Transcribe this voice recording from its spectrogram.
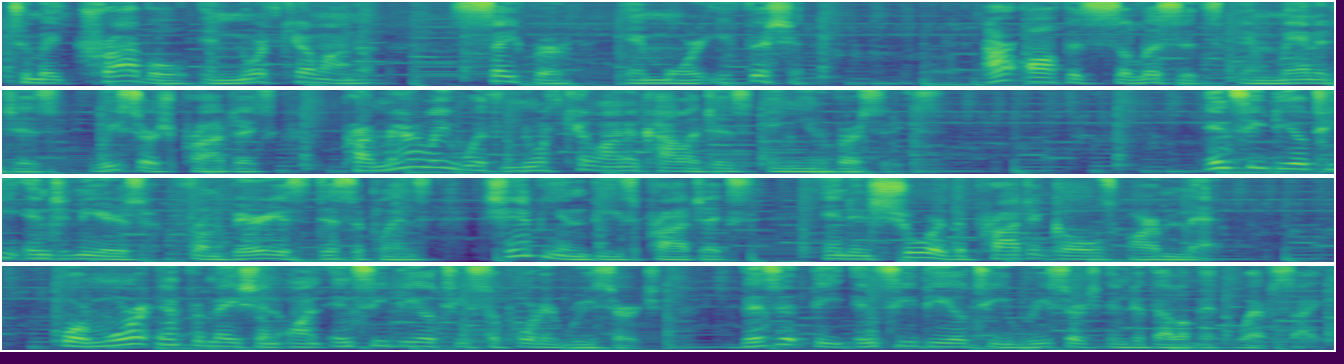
to make travel in North Carolina safer and more efficient. Our office solicits and manages research projects primarily with North Carolina colleges and universities. NCDOT engineers from various disciplines champion these projects and ensure the project goals are met. For more information on NCDOT supported research, visit the NCDOT Research and Development website.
